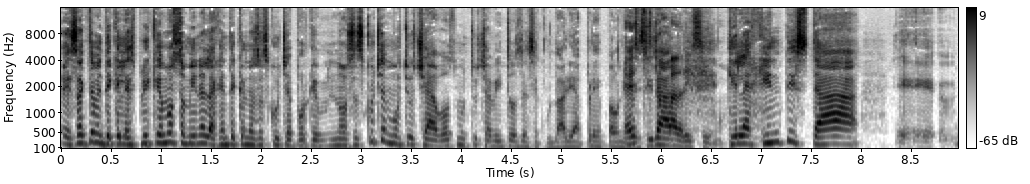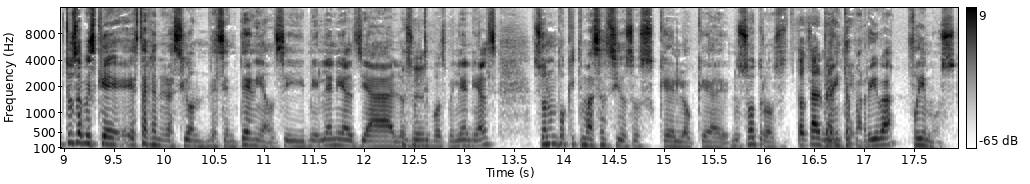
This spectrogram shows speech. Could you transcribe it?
Y- exactamente, que le expliquemos también a la gente que nos escucha, porque nos escuchan muchos chavos, muchos chavitos de secundaria, prepa, universidad. padrísimo. Que la gente está. Eh, tú sabes que esta generación de centennials y millennials, ya los últimos millennials, son un poquito más ansiosos que lo que nosotros, Totalmente. 30 para arriba, fuimos.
